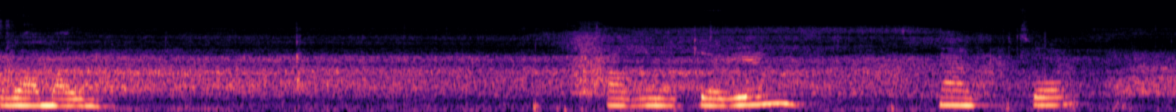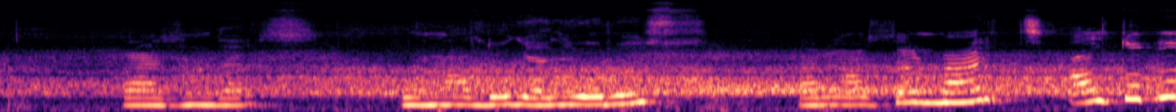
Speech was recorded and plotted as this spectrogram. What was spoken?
Vuramadım. Marco. Al topu.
